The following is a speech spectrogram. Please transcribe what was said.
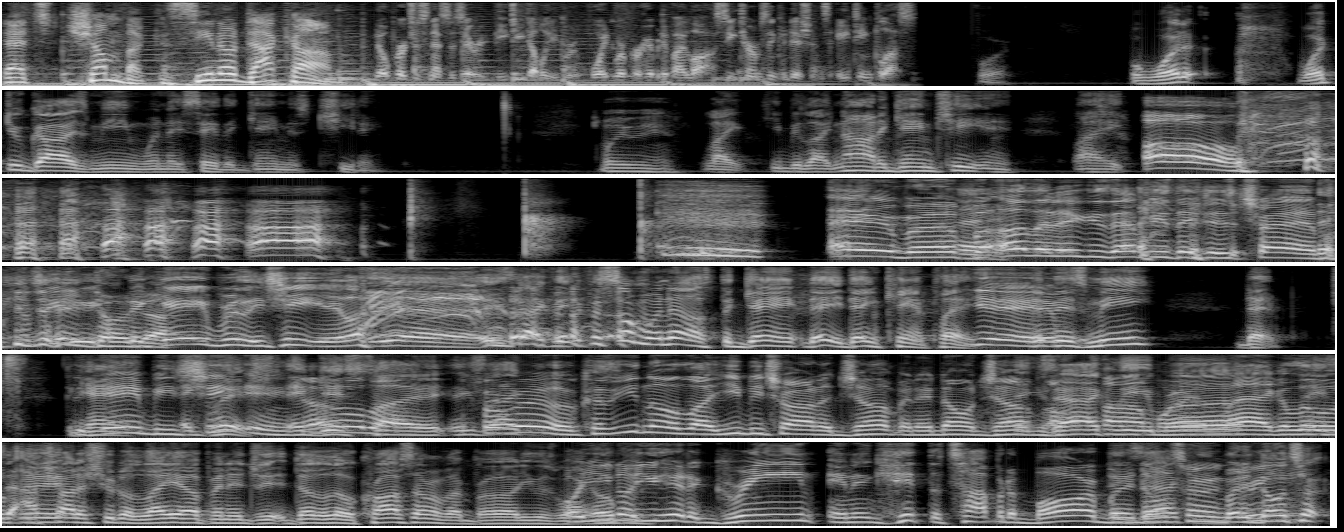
That's chumbacasino.com. No purchase necessary. VGW Group. Void were prohibited by law. See terms and conditions. 18 plus. But what what do guys mean when they say the game is cheating? What do you mean? Like he'd be like, nah, the game cheating. Like Oh. Hey, bro. For Hey. other niggas, that means they just tried. But They for just me, the know. game really cheating. Like, yeah, exactly. if it's someone else, the game they they can't play. Yeah, If if- it's me, that the game, be it cheating. It yo, gets like exactly. for real, because you know, like you be trying to jump and it don't jump Exactly, time, or it bro. lag a little Exa- bit. I try to shoot a layup and it, it does a little crossover. I'm like, bro, you was or you know, you hit a green and it hit the top of the bar, but Exactly, it don't turn. But green. it don't turn.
